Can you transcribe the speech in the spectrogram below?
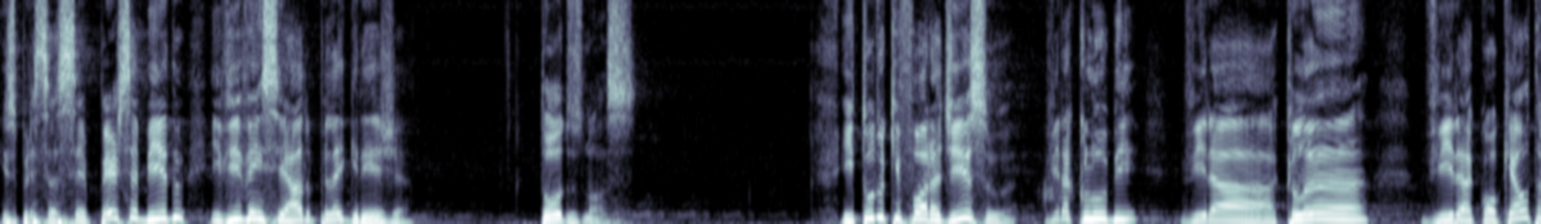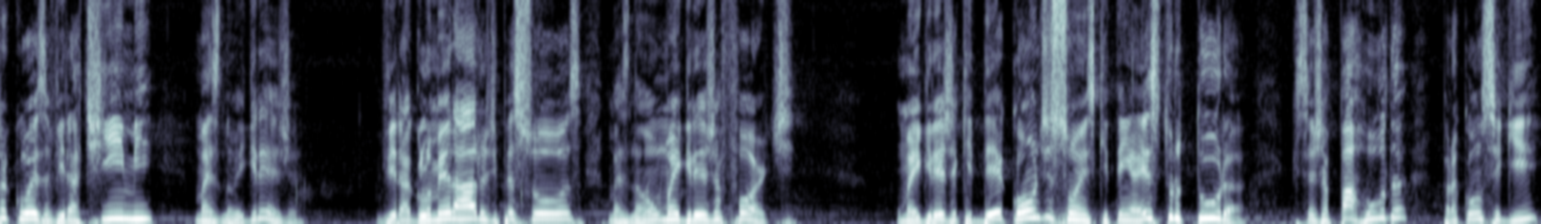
Isso precisa ser percebido e vivenciado pela igreja. Todos nós. E tudo que fora disso vira clube, vira clã, vira qualquer outra coisa, vira time, mas não igreja vir aglomerado de pessoas, mas não uma igreja forte. Uma igreja que dê condições, que tenha estrutura, que seja parruda para conseguir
